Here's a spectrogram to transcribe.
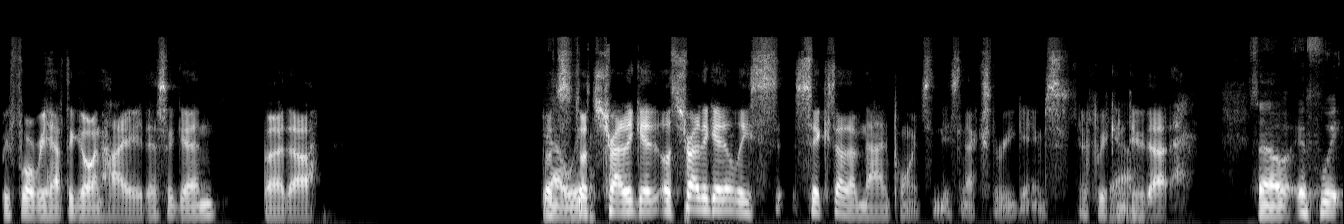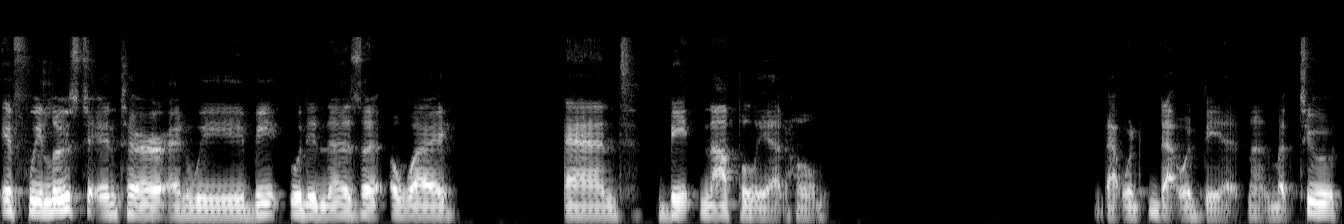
before we have to go on hiatus again. But uh, let's yeah, we, let's try to get let's try to get at least six out of nine points in these next three games if we can do that. So if we if we lose to Inter and we beat Udinese away and beat Napoli at home, that would that would be it. But two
